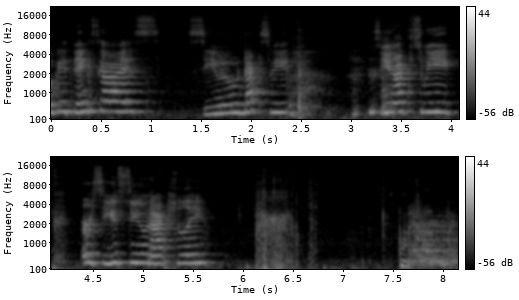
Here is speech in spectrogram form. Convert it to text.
Okay, thanks, guys. See you next week. See you next week. Or see you soon, actually. Oh my god. Oh my god.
